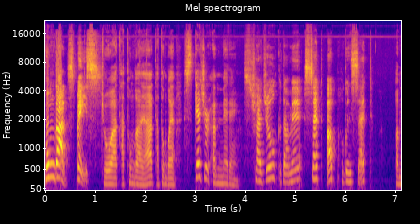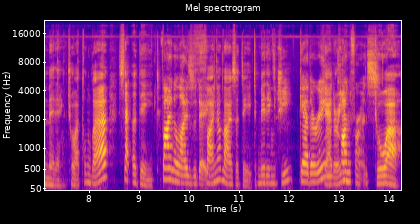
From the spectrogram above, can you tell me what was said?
공간. Space. 좋아, 다 통과야, 다 통과야. schedule a meeting. Schedule. 그 다음에 set up 혹은 set. a meeting. 좋아, 통과. set a date. Finalize the date. finalize a date. meeting G. Gathering. Gathering. Conference. 좋아.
